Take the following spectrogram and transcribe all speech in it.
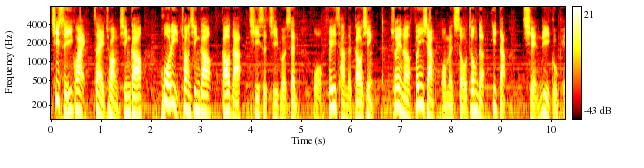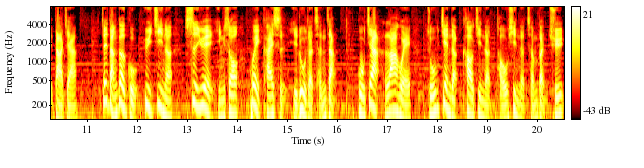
七十一块再创新高，获利创新高。高达七十七 percent，我非常的高兴，所以呢，分享我们手中的一档潜力股给大家。这档个股预计呢，四月营收会开始一路的成长，股价拉回，逐渐的靠近了投信的成本区，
